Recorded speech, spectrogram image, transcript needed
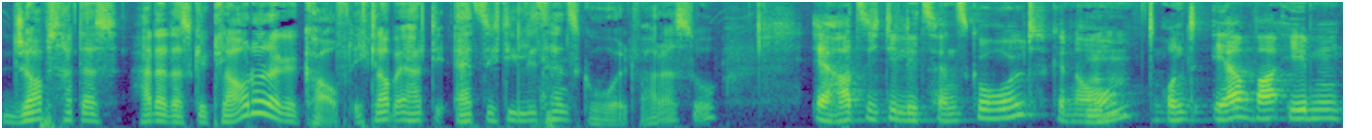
Jobs hat das, hat er das geklaut oder gekauft? Ich glaube, er hat, er hat sich die Lizenz geholt. War das so? Er hat sich die Lizenz geholt, genau. Mhm. Und er war eben,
